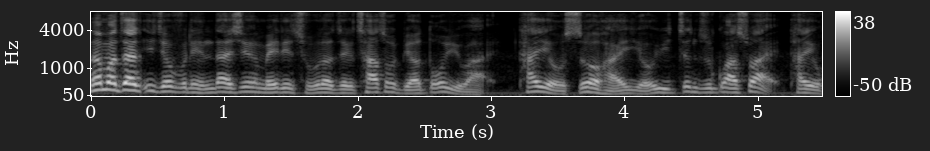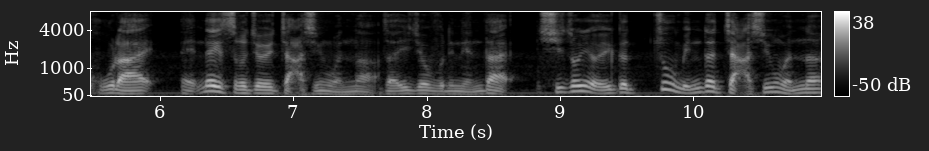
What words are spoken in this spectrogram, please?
那么，在一九五零年代，新闻媒体除了这个差错比较多以外，它有时候还由于政治挂帅，它有胡来，哎，那时候就有假新闻了。在一九五零年代，其中有一个著名的假新闻呢，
